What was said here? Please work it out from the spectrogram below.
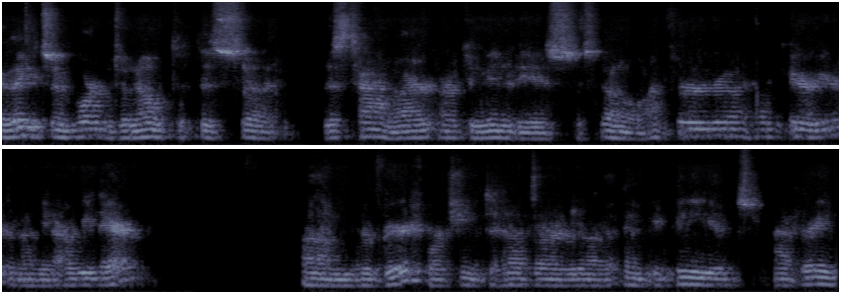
I think it's important to note that this, uh, this town, our, our community has, has done a lot for, uh, healthcare here, and I mean, are we there? Um, we're very fortunate to have our, uh, MPP, it's Matt Rae.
